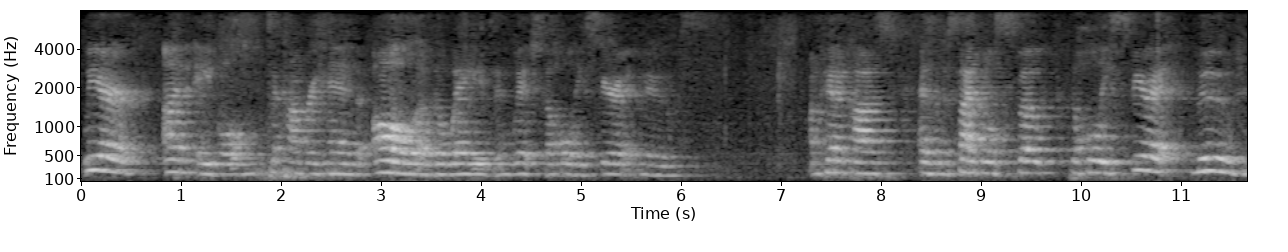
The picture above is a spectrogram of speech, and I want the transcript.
We are unable to comprehend all of the ways in which the Holy Spirit moves. On Pentecost, as the disciples spoke, the Holy Spirit moved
